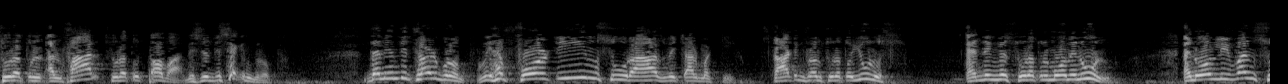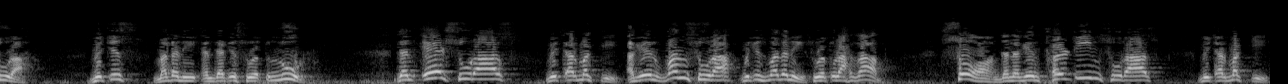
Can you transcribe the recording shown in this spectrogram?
Surah Al-Anfal, Surah Al-Tawbah. This is the second group. Then in the third group, we have 14 surahs which are Makki, starting from Surah Al-Yunus, ending with Surah Al-Mu'minun, and only one surah which is Madani, and that is Surah Al-Nur. Then eight surahs which are Makki, again one surah which is Madani, Surah Al-Ahzab so on. Then again 13 surahs which are Makki,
